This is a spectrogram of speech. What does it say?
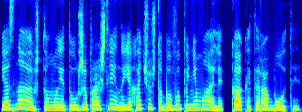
Я знаю, что мы это уже прошли, но я хочу, чтобы вы понимали, как это работает.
